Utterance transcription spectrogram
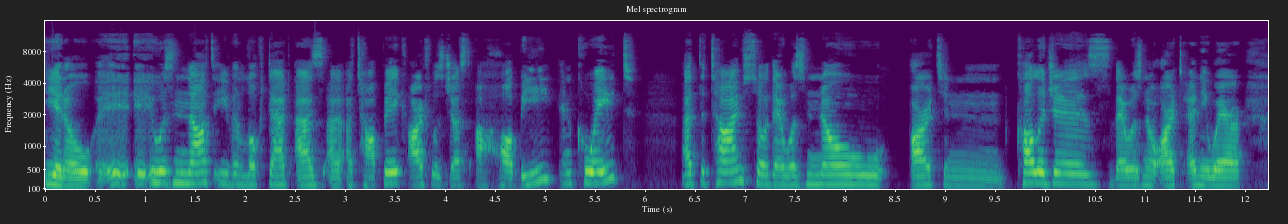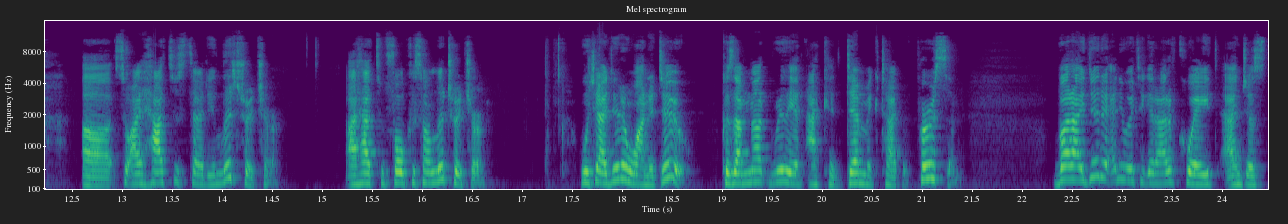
you know it, it was not even looked at as a, a topic. Art was just a hobby in kuwait at the time. So there was no art in colleges. There was no art anywhere. Uh, so i had to study literature. I had to focus on literature which i didn't want to do because i'm not really an academic type of person but i did it anyway to get out of kuwait and just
